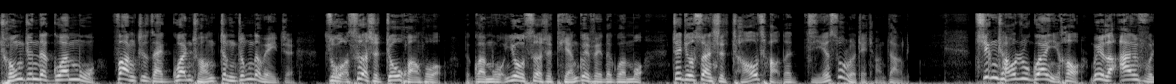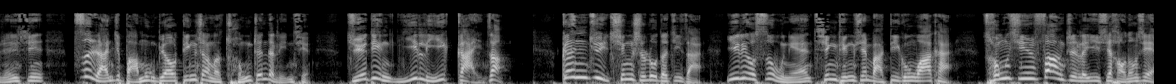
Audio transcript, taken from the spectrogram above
崇祯的棺木放置在棺床正中的位置，左侧是周皇后的棺木，右侧是田贵妃的棺木，这就算是草草的结束了这场葬礼。清朝入关以后，为了安抚人心，自然就把目标盯上了崇祯的陵寝，决定以礼改葬。根据《清实录》的记载，一六四五年，清廷先把地宫挖开，重新放置了一些好东西，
